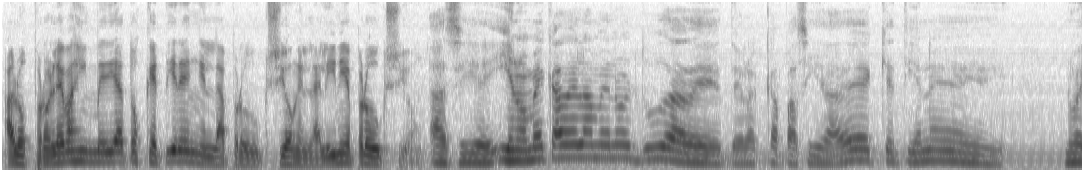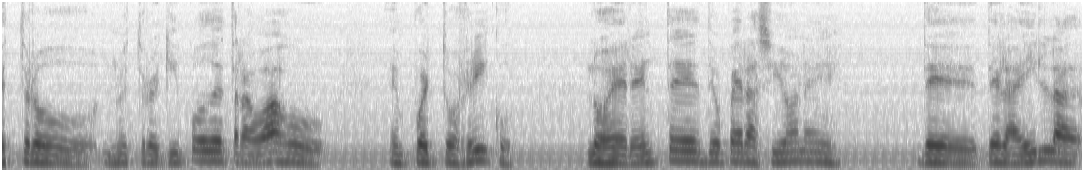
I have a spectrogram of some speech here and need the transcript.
a los problemas inmediatos que tienen en la producción, en la línea de producción. Así es, y no me cabe la menor duda de, las capacidades que tiene nuestro, nuestro equipo de trabajo en Puerto Rico. Los gerentes de operaciones de, la isla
